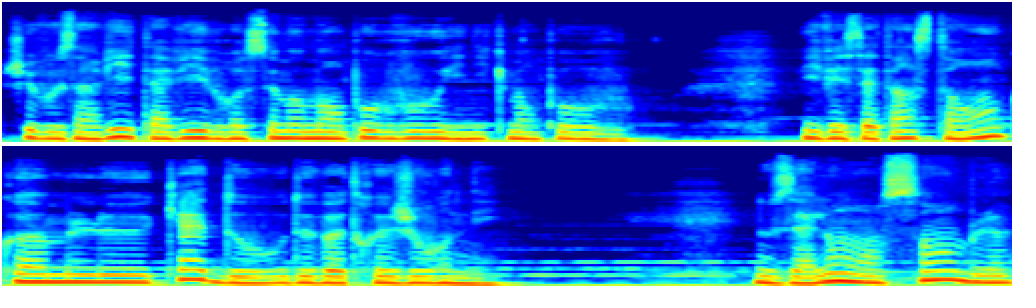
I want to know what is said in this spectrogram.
Je vous invite à vivre ce moment pour vous et uniquement pour vous. Vivez cet instant comme le cadeau de votre journée. Nous allons ensemble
